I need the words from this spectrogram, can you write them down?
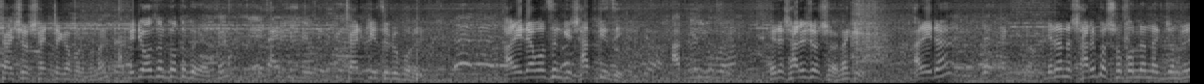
চারশো ষাট টাকা পড়ব না? এটি ওজন কত করে আছে? চার কেজির উপরে। আর এটা বলছেন কি সাত কেজি? এটা সাড়ে ছশো নাকি? আর এটা? এটা না সাড়ে পাঁচশো বললেন একজন রে?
